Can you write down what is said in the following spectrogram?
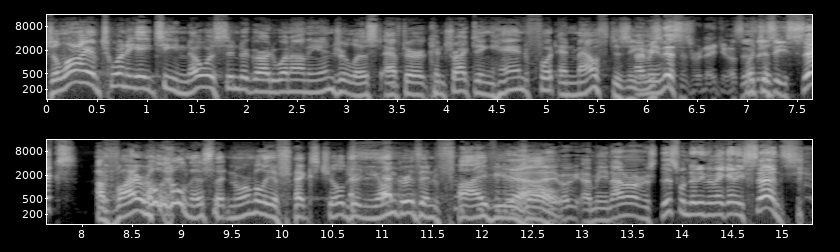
July of 2018, Noah Syndergaard went on the injury list after contracting hand, foot, and mouth disease. I mean, this is ridiculous. Is, Which is is- he six? a viral illness that normally affects children younger than five years Yeah, old. I, I mean, I don't understand. This one didn't even make any sense.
